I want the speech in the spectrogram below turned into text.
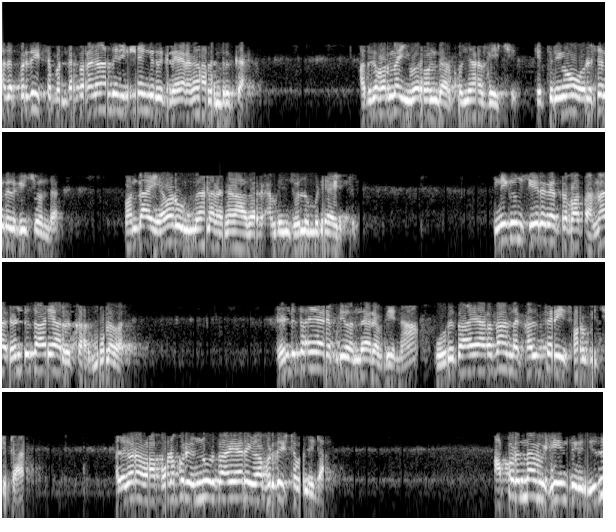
அதை பிரதிஷ்டை பண்ணிட்டா இப்ப ரங்கநாதன் இல்லைங்கிறது ரங்கநாதன் இருக்கார். அதுக்கப்புறம் தான் இவர் வந்தார் கொஞ்ச நாள் கழிச்சு. எத்தனையோ வருஷங்கள் கழிச்சு வந்தார். வந்தா எவர் உண்மையான ரங்கநாதர் அப்படின்னு சொல்லும்படி ஆயிடுச்சு. இன்னைக்கும் ஸ்ரீரங்கத்தை பார்த்தோம்னா ரெண்டு தாயார் இருக்கார் மூலவர். ரெண்டு தாயார் எப்படி வந்தார் அப்படின்னா ஒரு தாயார் தான் அந்த கல்தரை சமர்ப்பிச்சுட்டார். அதுக்கப்புறம் அவ போனப்பறம் இன்னொரு தாயாரை இவ பிரதிஷ்டை பண்ணிட்டா. அப்புறம் தான் விஷயம் தெரிஞ்சது.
